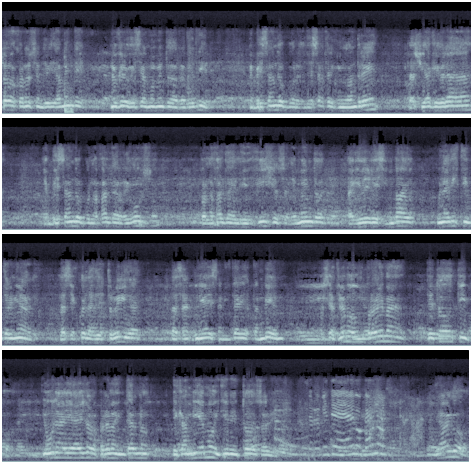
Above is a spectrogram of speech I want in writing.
todos conocen debidamente. No creo que sea el momento de repetir. Empezando por el desastre que encontré, la ciudad quebrada, empezando por la falta de recursos, por la falta de edificios, elementos, alquileres sin pago, una lista interminable. Las escuelas destruidas, las unidades sanitarias también. O sea, tenemos un problema de todo tipo. Y una de ellos los problemas internos de Cambiemos y tienen todo sólido. ¿Se arrepiente de algo, Carlos? De algo,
